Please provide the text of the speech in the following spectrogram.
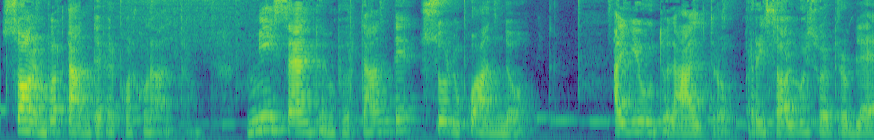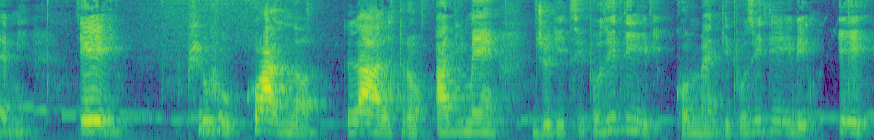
sono importante per qualcun altro. Mi sento importante solo quando aiuto l'altro, risolvo i suoi problemi e più quando l'altro ha di me giudizi positivi, commenti positivi e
